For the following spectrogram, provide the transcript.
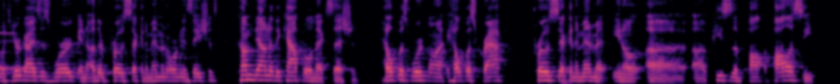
with your guys's work and other pro Second Amendment organizations, come down to the Capitol next session. Help us work on help us craft pro Second Amendment, you know, uh, uh, pieces of po- policy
